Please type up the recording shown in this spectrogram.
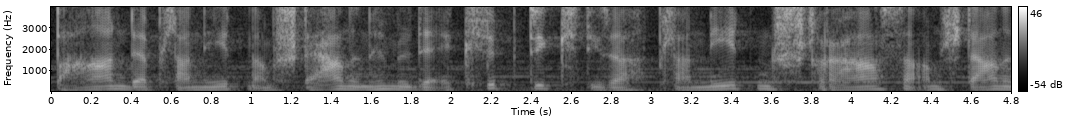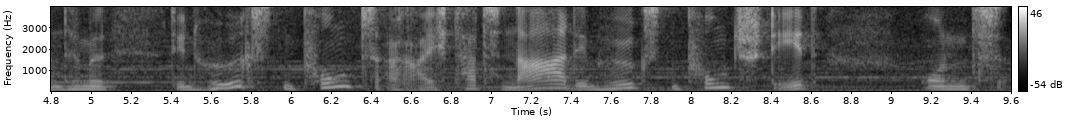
Bahn der Planeten am Sternenhimmel, der Ekliptik, dieser Planetenstraße am Sternenhimmel, den höchsten Punkt erreicht hat, nahe dem höchsten Punkt steht und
